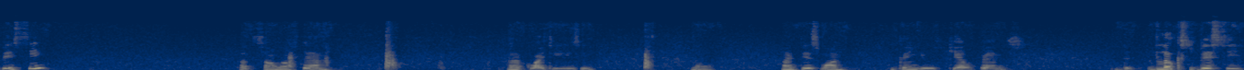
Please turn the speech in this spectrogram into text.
busy, but some of them are quite easy. Like this one, you can use gel pens. It looks busy.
